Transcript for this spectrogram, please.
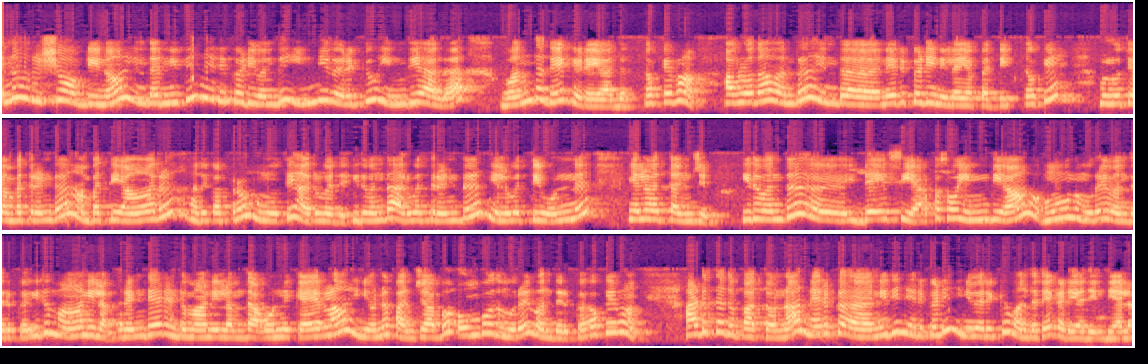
என்ன ஒரு விஷயம் அப்படின்னா இந்த நிதி நெருக்கடி வந்து இன்னி வரைக்கும் இந்தியால வந்ததே கிடையாது. ஓகேவா அவ்வளவுதான் வந்து இந்த நெருக்கடி நிலையை பத்தி. ஓகே முன்னூத்தி ஐம்பத்தி ரெண்டு ஐம்பத்தி ஆறு அதுக்கப்புறம் முன்னூத்தி அறுபது. இது வந்து அறுபத்தி ரெண்டு எழுவத்தி ஒண்ணு எழுவத்தஞ்சு. இது வந்து தேசிய அப்ப ஸோ இந்தியா மூணு முறை வந்திருக்கு. இது மாநிலம். ரெண்டே ரெண்டு மாநிலம் தான். ஒன்னு கேரளா இன்னொன்னு பஞ்சாப். ஒன்பது முறை வந்திருக்கு ஓகேவா அடுத்தது பார்த்தோம்னா நெருக்க நிதி நெருக்கடி இனி வரைக்கும் வந்ததே கிடையாது இந்தியால.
